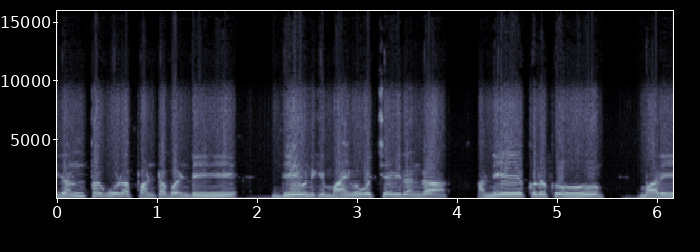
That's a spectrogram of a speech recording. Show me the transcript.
ఇదంతా కూడా పంట బండి దేవునికి మహిమ వచ్చే విధంగా అనేకులకు మరి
